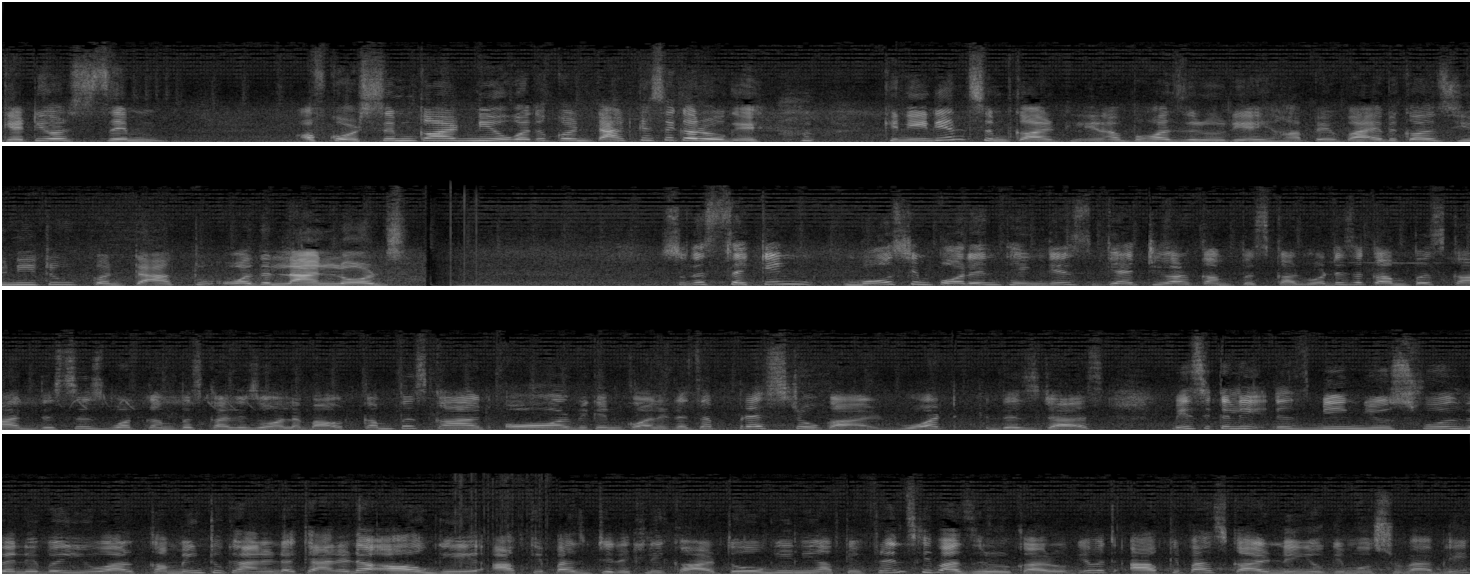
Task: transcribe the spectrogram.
get your SIM. Of course, SIM card नहीं होगा तो कॉन्टैक्ट कैसे करोगे? कैनेडियन सिम कार्ड लेना बहुत ज़रूरी है यहाँ पे। Why because you need to contact to all the landlords So the second most important thing is get your compass card. What is a compass card? This is what compass card is all about. Compass card or we can call it as a Presto card. What this does, basically it is being useful whenever you are coming to Canada. Canada आओगे आपके पास directly car तो होगी नहीं आपके friends के पास ज़रूर कार होगी but आपके पास car नहीं होगी most probably.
